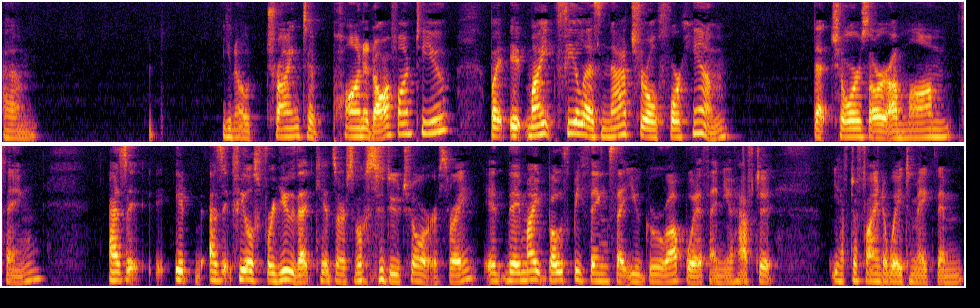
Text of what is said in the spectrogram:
um, you know, trying to pawn it off onto you, but it might feel as natural for him that chores are a mom thing as it, it as it feels for you that kids are supposed to do chores right it, they might both be things that you grew up with and you have to you have to find a way to make them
